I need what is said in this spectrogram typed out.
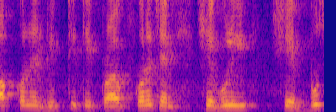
লক্ষণের ভিত্তিতে প্রয়োগ করেছেন সেগুলি সে বুঝ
